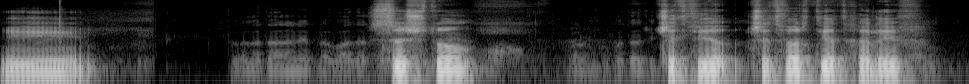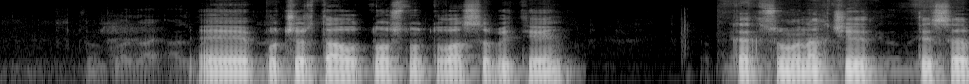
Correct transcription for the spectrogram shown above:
и също четвъртият халиф е подчертал относно това събитие, както споменах, че те са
